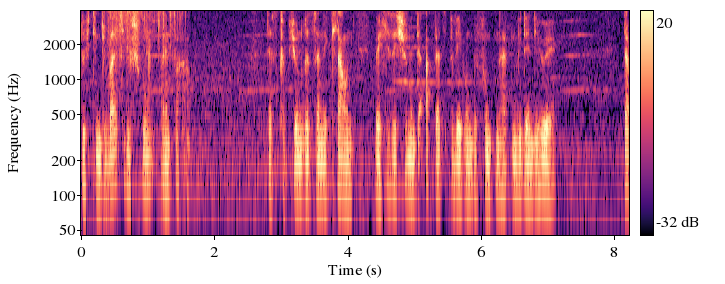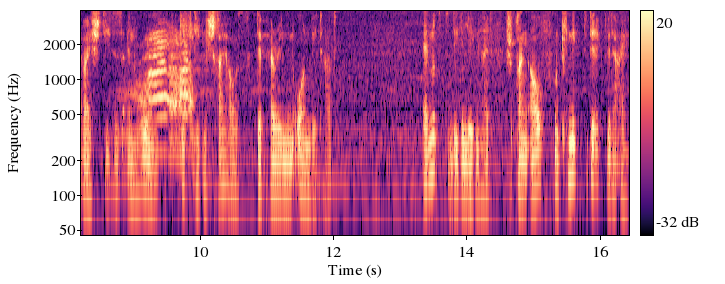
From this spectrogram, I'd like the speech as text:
durch den gewaltigen Schwung einfach ab. Der Skorpion riss seine Klauen, welche sich schon in der Abwärtsbewegung befunden hatten, wieder in die Höhe. Dabei stieß es einen hohen, giftigen Schrei aus, der Perry in den Ohren wehtat. Er nutzte die Gelegenheit, sprang auf und knickte direkt wieder ein.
